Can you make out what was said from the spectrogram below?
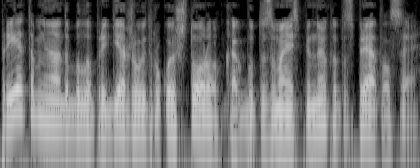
При этом мне надо было придерживать рукой штору, как будто за моей спиной кто-то спрятался.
